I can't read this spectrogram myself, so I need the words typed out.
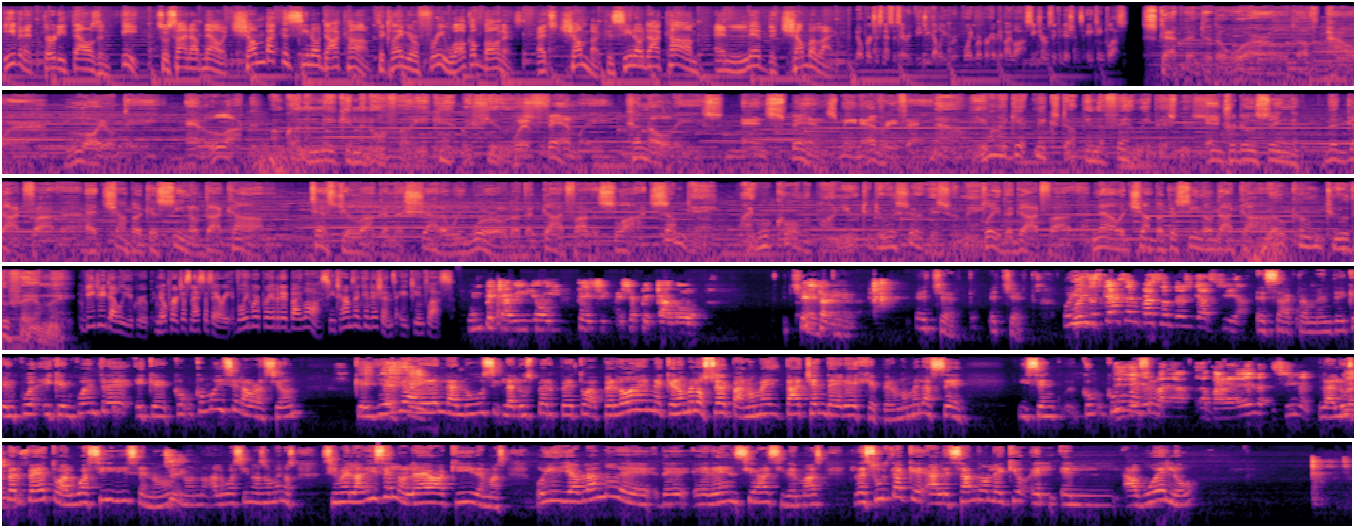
even at 30,000 feet. So sign up now at chumbacasino.com to claim your free welcome bonus. That's chumbacasino.com and live the Chumba life. No purchase necessary. VGW Group. Void were prohibited by law. See terms and conditions. 18 plus. Step into the world of power, loyalty, and luck. I'm gonna make him an offer he can't refuse. With family, cannolis, and spins mean everything. now, you wanna get mixed up in the family business. Introducing The Godfather at ChumbaCasino.com. Test your luck in the shadowy world of The Godfather slot. Someday, I will call upon you to do a service for me. Play The Godfather now at ChumbaCasino.com. Welcome to the family. VGW Group. No purchase necessary. Void where prohibited by law. See terms and conditions. 18 plus. un pecadillo sin ese pecado. Está bien. es cierto, es cierto. Oye, Pues descansa en paz, Andrés García. exactamente, y que, encue- y que encuentre, y que, ¿cómo, cómo dice la oración? Que llegue sí. a él la luz, la luz perpetua. Perdónenme que no me lo sepa, no me tachen de hereje, pero no me la sé. Y se, ¿cómo, cómo va a llegue ser? para, para él, sí. La luz perpetua, algo así dice, ¿no? Sí. No, no, Algo así más o menos. Si me la dicen, lo leo aquí y demás. Oye, y hablando de, de herencias y demás, resulta que Alessandro Lecchio, el, el abuelo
